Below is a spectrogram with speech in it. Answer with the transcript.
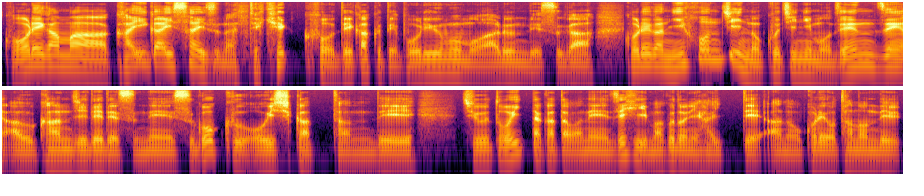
これがまあ海外サイズなんて結構でかくてボリュームもあるんですがこれが日本人の口にも全然合う感じでですねすごく美味しかったんで中東行った方はね是非マクドに入ってあのこれを頼んで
